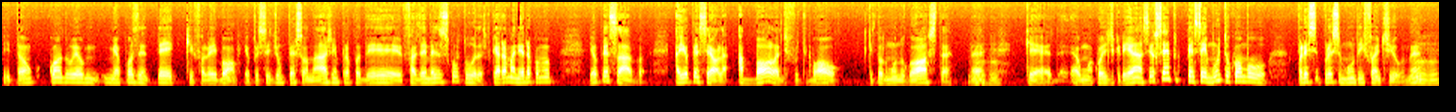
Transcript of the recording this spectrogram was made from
Então, quando eu me aposentei, que falei, bom, eu preciso de um personagem para poder fazer minhas esculturas, porque era a maneira como eu, eu pensava. Aí eu pensei, olha, a bola de futebol, que todo mundo gosta, né, uhum. que é, é uma coisa de criança, eu sempre pensei muito como por esse, esse mundo infantil, né? Uhum.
